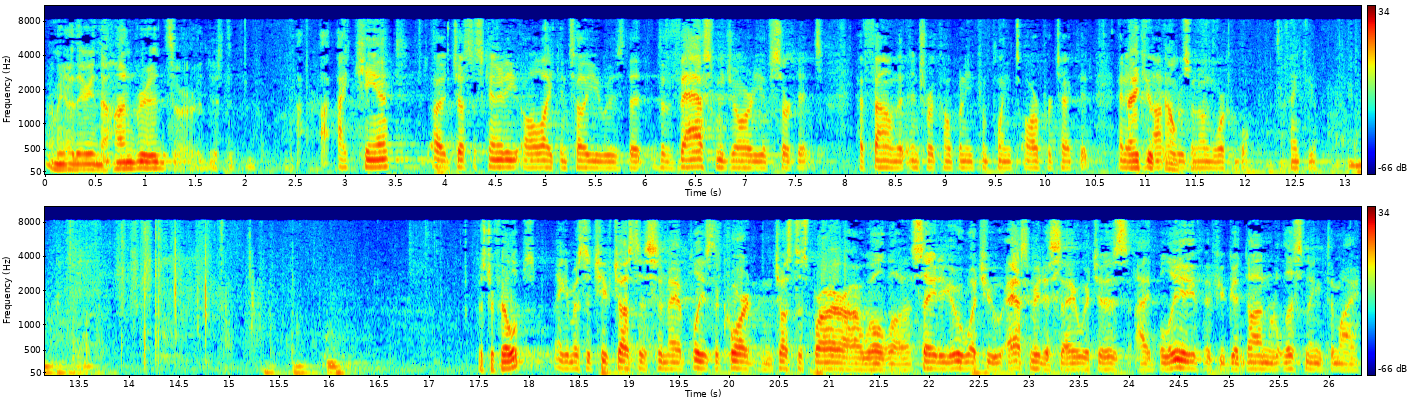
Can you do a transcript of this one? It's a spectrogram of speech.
I mean, are they in the hundreds or just? I can't, uh, Justice Kennedy. All I can tell you is that the vast majority of circuits have found that intra-company complaints are protected and Thank it's you, not counsel. proven unworkable. Thank you. Mr. Phillips? Thank you, Mr. Chief Justice, and may it please the Court. And Justice Breyer, I will uh, say to you what you asked me to say, which is I believe if you get done listening to my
